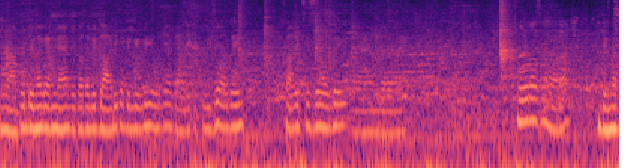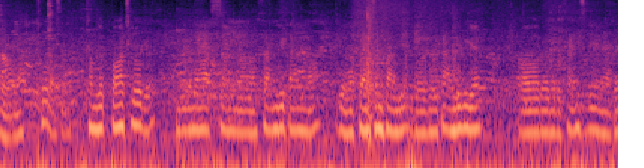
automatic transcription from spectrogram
यहाँ पे डिनर करने हैं बिकॉज़ अभी गाड़ी का डिलीवरी हो गया, गाड़ी की पूजा हो गई, सारी चीज़ें हो गई एंड थोड़ा सा हमारा डिनर हो गया थोड़ा सा हम लोग पाँच लोग हैं। मेरे family time now friends and family मेरी फैमिली भी है और मेरे फ्रेंड्स भी हैं यहाँ पे।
